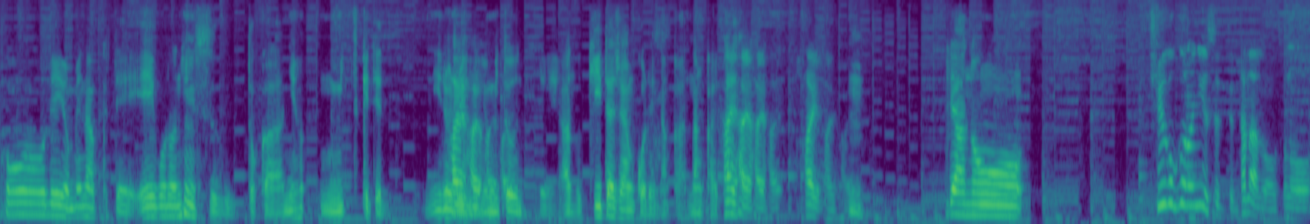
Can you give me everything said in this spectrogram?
語で読めなくて、英語のニュースとかに見つけて、いろいろ読み取って、あの聞いたじゃん、これ、なんか何回か。はいはいはいはいはいはいはい、うん。で、あのー中国のニュースってただのその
